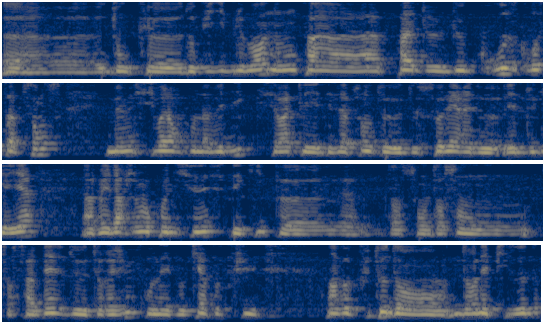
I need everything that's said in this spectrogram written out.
Euh, donc, euh, donc visiblement, non, pas, pas de, de grosses, grosses absences, même si voilà, on avait dit que c'est vrai que les, les absences de, de, Solaire et de, et de Gaïa avaient largement conditionné cette équipe euh, dans, son, dans, son, dans sa baisse de, de régime qu'on a évoqué un peu plus un peu plus tôt dans, dans l'épisode.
